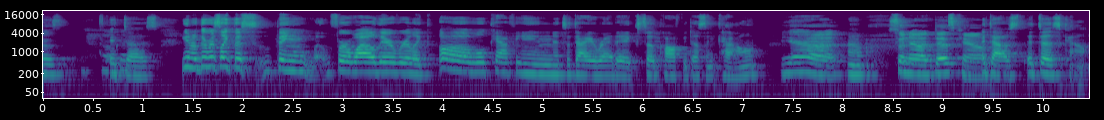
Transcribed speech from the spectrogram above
Does It does. You know, there was like this thing for a while there where like, oh, well, caffeine, it's a diuretic, so coffee doesn't count. Yeah. Uh, So now it does count. it does. It does count.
